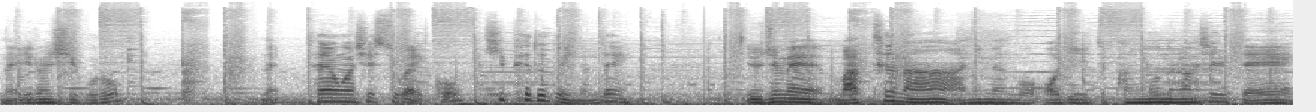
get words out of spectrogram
네, 이런 식으로 네, 사용하실 수가 있고 키패드도 있는데 요즘에 마트나 아니면 뭐 어디 방문을 하실 때이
